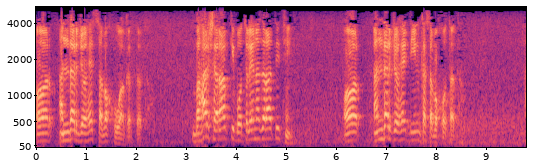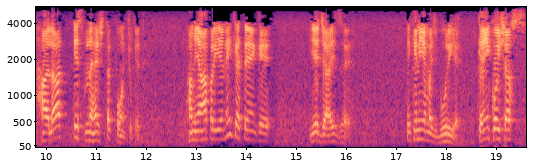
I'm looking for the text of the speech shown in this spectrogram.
اور اندر جو ہے سبق ہوا کرتا تھا۔ باہر شراب کی بوتلیں نظر آتی تھیں اور اندر جو ہے دین کا سبق ہوتا تھا۔ حالات اس نہج تک پہنچ چکے تھے۔ ہم یہاں پر یہ نہیں کہتے ہیں کہ یہ جائز ہے، لیکن یہ مجبوری ہے۔ کہیں کوئی شخص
